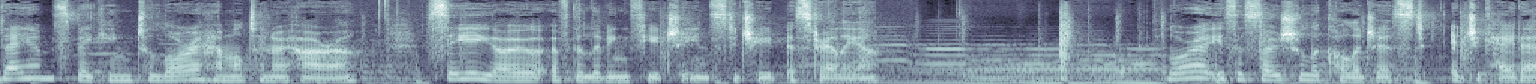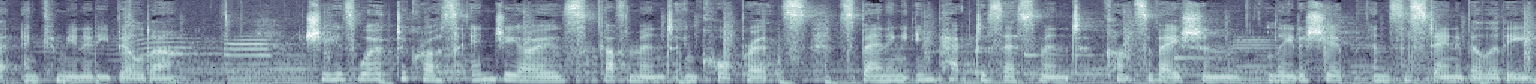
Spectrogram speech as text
Today I'm speaking to Laura Hamilton O'Hara, CEO of the Living Future Institute Australia. Laura is a social ecologist, educator, and community builder. She has worked across NGOs, government, and corporates, spanning impact assessment, conservation, leadership, and sustainability,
